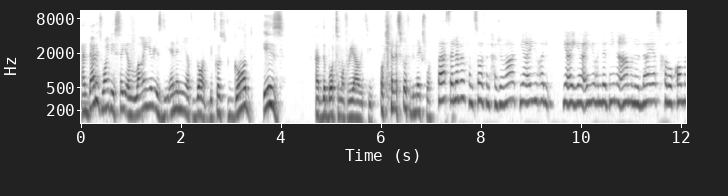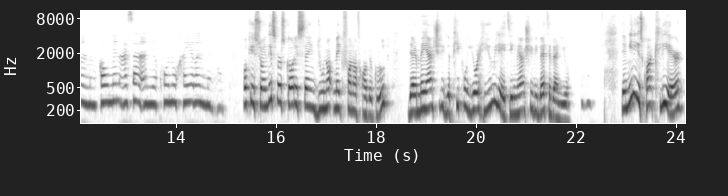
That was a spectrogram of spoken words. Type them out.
And that is why they say a liar is the enemy of God, because God is at the bottom of reality. Okay, let's go to the next one. Verse 11 from Surah Al-Hujurat: Ya أيها يا يا la الذين آمنوا min qawmin asa an قوم khayran minhum. Okay, so in this verse, God is saying, do not make fun of other group. There may actually the people you're humiliating may actually be better than you. Mm-hmm. The meaning is quite clear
